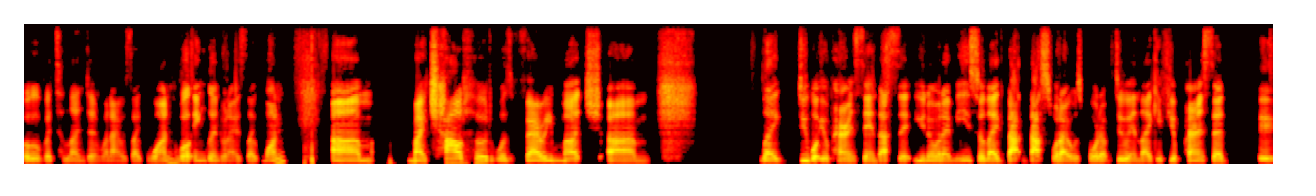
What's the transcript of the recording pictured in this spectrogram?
over to London when I was like one. Well, England when I was like one. Um, my childhood was very much um, like do what your parents say and that's it. You know what I mean? So like that that's what I was brought up doing. Like if your parents said it, eh,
